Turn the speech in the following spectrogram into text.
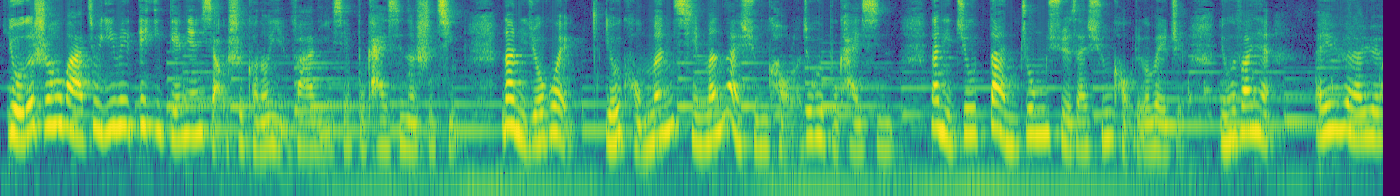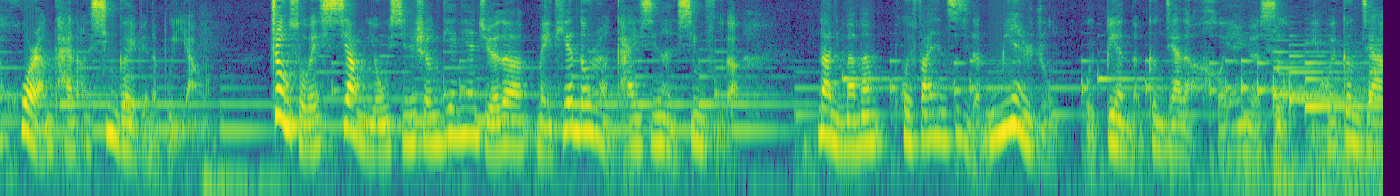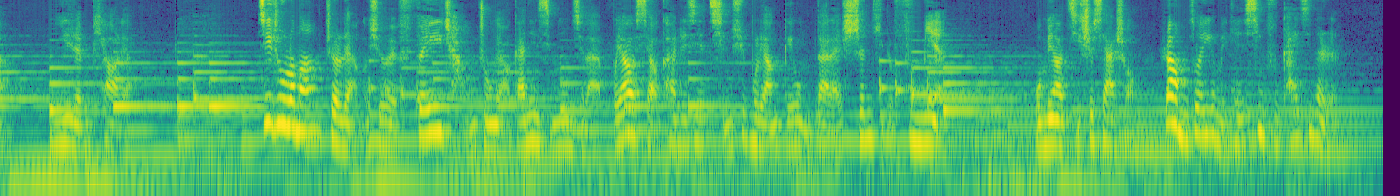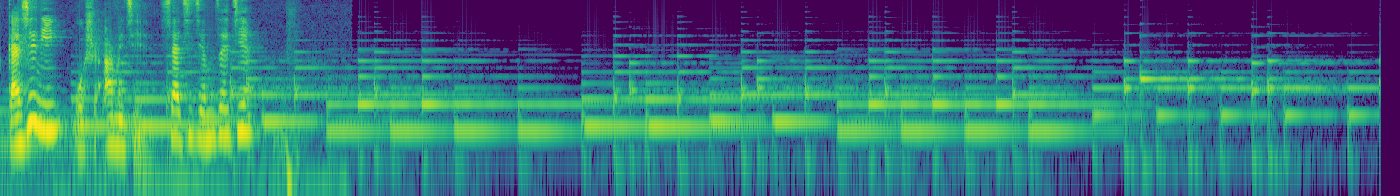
有的时候吧，就因为那一点点小事，可能引发你一些不开心的事情，那你就会有一口闷气闷在胸口了，就会不开心。那你灸膻中穴在胸口这个位置，你会发现，哎，越来越豁然开朗，性格也变得不一样了。正所谓相由心生，天天觉得每天都是很开心、很幸福的，那你慢慢会发现自己的面容会变得更加的和颜悦色，也会更加迷人漂亮。记住了吗？这两个穴位非常重要，赶紧行动起来！不要小看这些情绪不良给我们带来身体的负面，我们要及时下手，让我们做一个每天幸福开心的人。感谢你，我是二妹姐，下期节目再见。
